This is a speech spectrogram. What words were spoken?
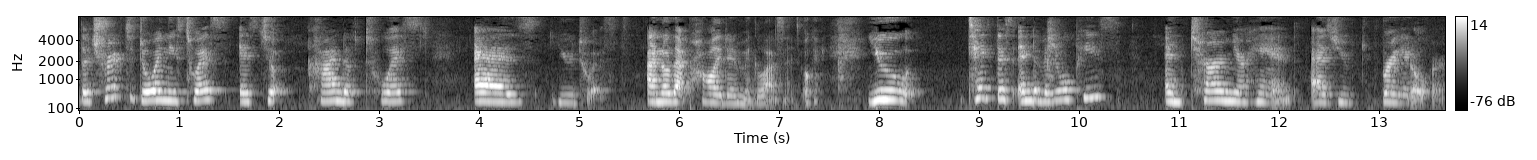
The trick to doing these twists is to kind of twist as you twist. I know that probably didn't make a lot of sense. Okay. You take this individual piece and turn your hand as you bring it over.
